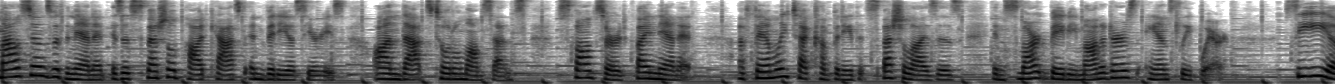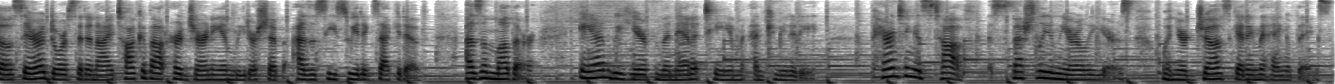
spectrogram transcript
Milestones with Nanit is a special podcast and video series on That's Total Mom Sense, sponsored by Nanit, a family tech company that specializes in smart baby monitors and sleepwear. CEO Sarah Dorsett and I talk about her journey in leadership as a C suite executive, as a mother, and we hear from the Nanit team and community. Parenting is tough, especially in the early years when you're just getting the hang of things.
